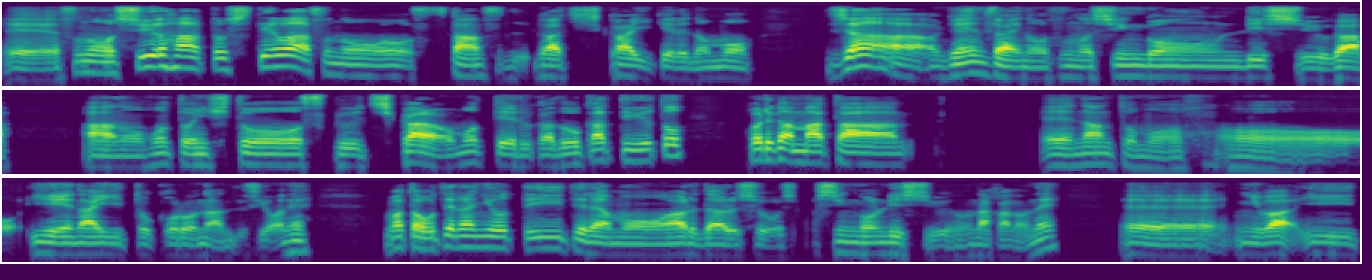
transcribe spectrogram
えー、その宗派としては、そのスタンスが近いけれども、じゃあ、現在のその真言立宗が、あの、本当に人を救う力を持っているかどうかっていうと、これがまた、えー、なんとも言えないところなんですよね。またお寺によっていい寺もあるであるし、真言立宗の中のね、えー、にはいい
